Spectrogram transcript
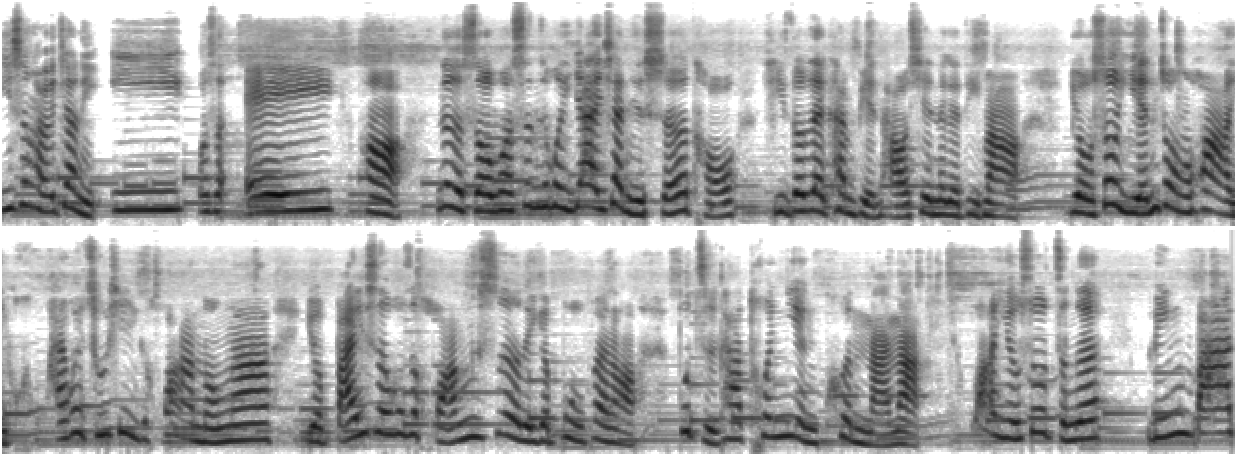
医生还会叫你一或是 A 哈。那个时候，或甚至会压一下你的舌头，其实都在看扁桃腺那个地方啊。有时候严重的话，还会出现一个化脓啊，有白色或是黄色的一个部分哦。不止它吞咽困难呐，哇，有时候整个淋巴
